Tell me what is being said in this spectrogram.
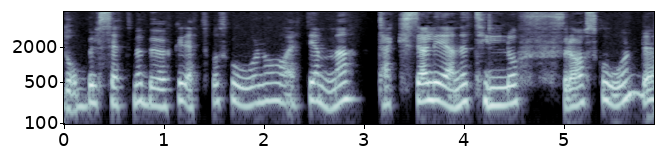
dobbelt sett med bøker, ett på skolen og ett hjemme. Taxi alene til og fra skolen, det,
